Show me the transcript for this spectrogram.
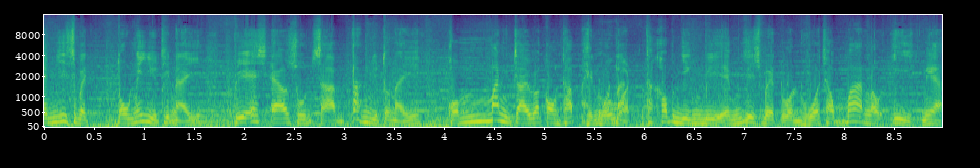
BM 21 ตรงนี้อยู่ที่ไหน PHL 03ตั้งอยู่ตรงไหน ผมมั่นใจว่ากองทัพเห็นหมดรู้หมดถ้าเขายิง BM 21 หล่นหัวชาวบ้านเราอีกเนี่ย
